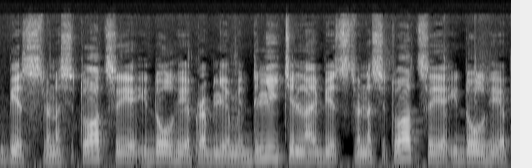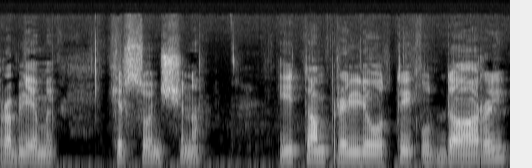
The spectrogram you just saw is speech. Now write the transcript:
бедственная ситуация и долгие проблемы. Длительная бедственная ситуация и долгие проблемы. Херсонщина И там прилеты, удары.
